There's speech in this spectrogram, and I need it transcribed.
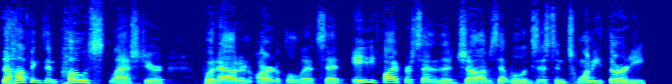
The Huffington Post last year put out an article that said 85% of the jobs that will exist in 2030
